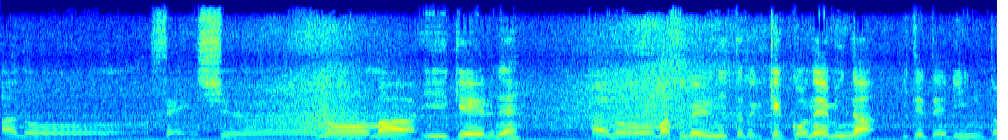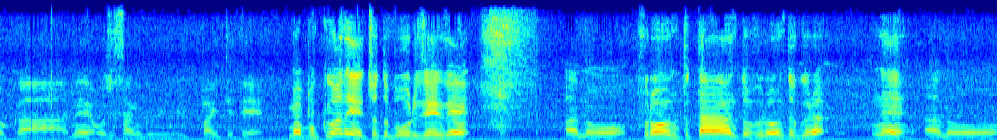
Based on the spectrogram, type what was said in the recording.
あの先週の、まあ、EKL ね、あのまあ、滑りに行った時結構ね、みんないてて、リンとか、ね、おじさん組もいっぱいいてて、まあ、僕はね、ちょっとボール全然、あのフロントターンとフロントグラ、ね、あの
